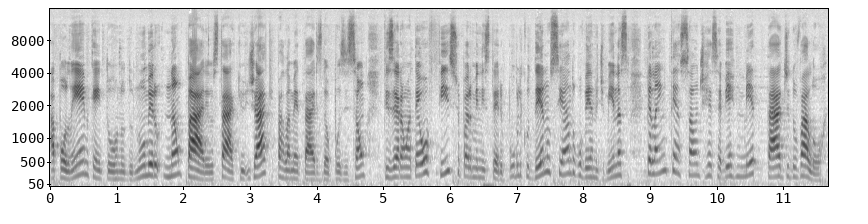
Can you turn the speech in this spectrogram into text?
A polêmica em torno do número não para, Eustáquio, já que parlamentares da oposição fizeram até ofício para o Ministério Público denunciando o governo de Minas pela intenção de receber metade do valor.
